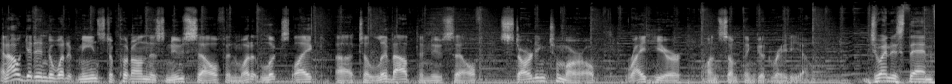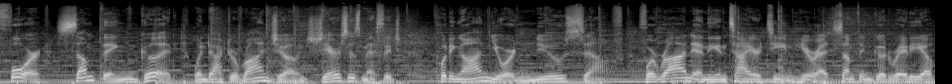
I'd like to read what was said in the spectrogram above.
And I'll get into what it means to put on this new self and what it looks like uh, to live out the new self starting tomorrow, right here on Something Good Radio. Join us then for Something Good when Dr. Ron Jones shares his message, Putting on Your New Self For Ron and the entire team here at Something Good Radio,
